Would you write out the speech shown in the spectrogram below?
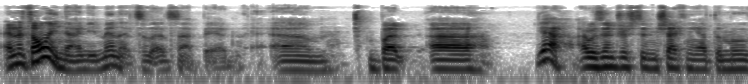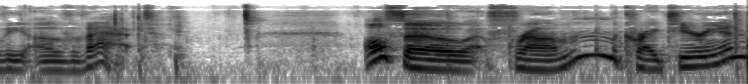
And it's only 90 minutes, so that's not bad. Um, but uh, yeah, I was interested in checking out the movie of that. Also from Criterion,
